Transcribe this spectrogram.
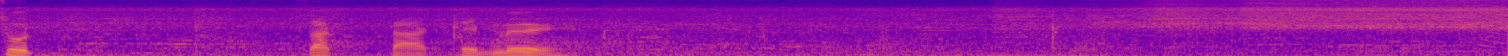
สุดซักตากเต็มเลย โอ้ เป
